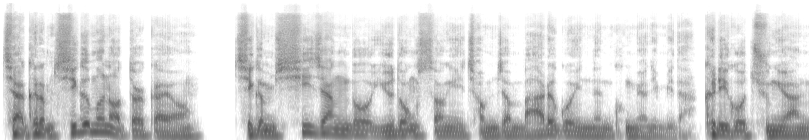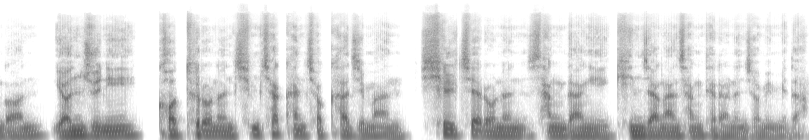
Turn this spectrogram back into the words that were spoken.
자, 그럼 지금은 어떨까요? 지금 시장도 유동성이 점점 마르고 있는 국면입니다. 그리고 중요한 건 연준이 겉으로는 침착한 척하지만 실제로는 상당히 긴장한 상태라는 점입니다.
